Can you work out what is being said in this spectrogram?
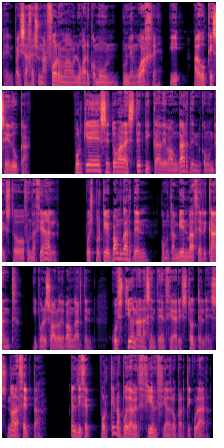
El paisaje es una forma, un lugar común, un lenguaje y algo que se educa. ¿Por qué se toma la estética de Baumgarten como un texto fundacional? Pues porque Baumgarten, como también va a hacer Kant, y por eso hablo de Baumgarten, cuestiona la sentencia de Aristóteles, no la acepta. Él dice, ¿por qué no puede haber ciencia de lo particular?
